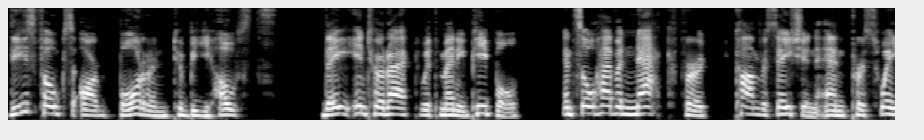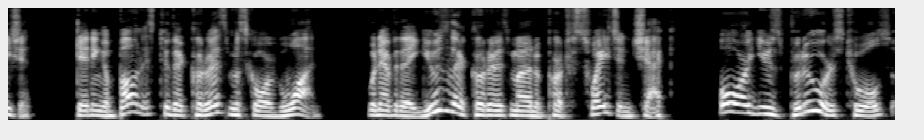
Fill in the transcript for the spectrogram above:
These folks are born to be hosts. They interact with many people and so have a knack for conversation and persuasion, getting a bonus to their charisma score of 1 whenever they use their charisma in a persuasion check, or use brewer's tools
